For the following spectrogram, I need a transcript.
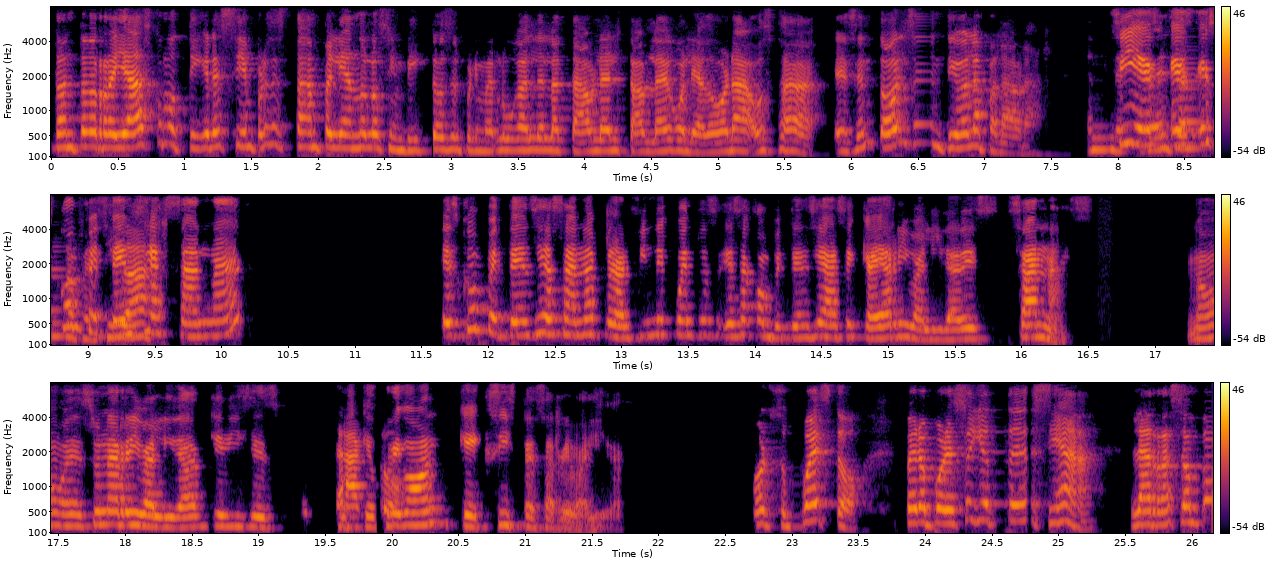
tanto Rayadas como Tigres siempre se están peleando los invictos, el primer lugar de la tabla, el tabla de goleadora, o sea, es en todo el sentido de la palabra. Sí, es, competencia sana, es competencia sana, pero al fin de cuentas esa competencia hace que haya rivalidades sanas, ¿no? Es una rivalidad que dices, pues, que fregón que exista esa rivalidad. Por supuesto, pero por eso yo te decía, la razón por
